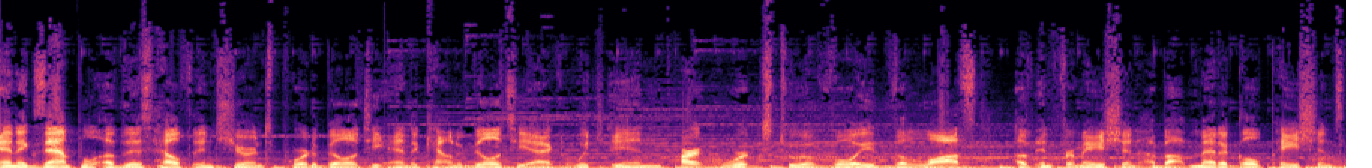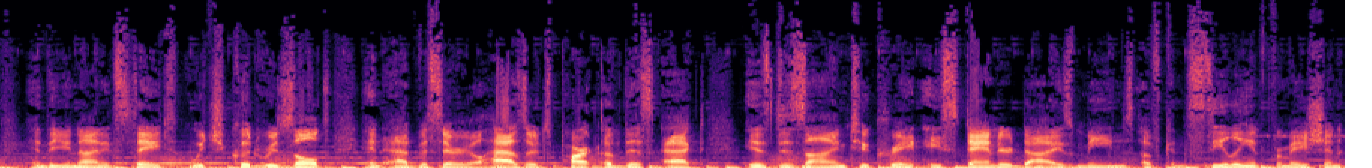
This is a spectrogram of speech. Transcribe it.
An example of this Health Insurance Portability and Accountability Act, which in part works to avoid the loss of information about medical patients in the United States, which could result in adversarial hazards, part of this act is designed to create a standardized means of concealing information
